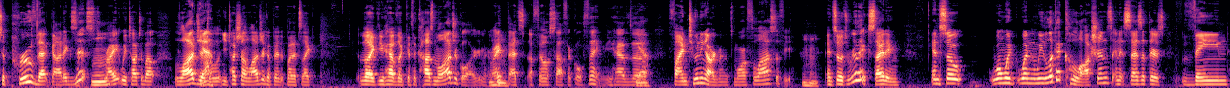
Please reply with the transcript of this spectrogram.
to prove that God exists, mm-hmm. right? We talked about logic. Yeah. You touched on logic a bit, but it's like like you have like the cosmological argument, right? That's a philosophical thing. You have the Yeah. fine tuning argument. It's more a philosophy, and so it's really exciting. And so when we when we look at Colossians and it says that there's vain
